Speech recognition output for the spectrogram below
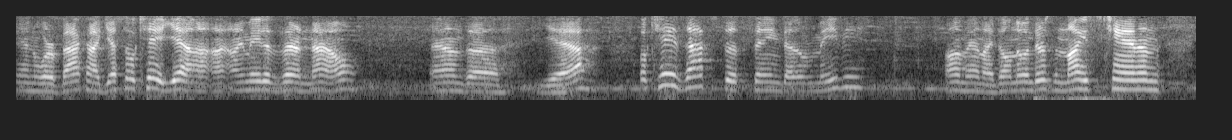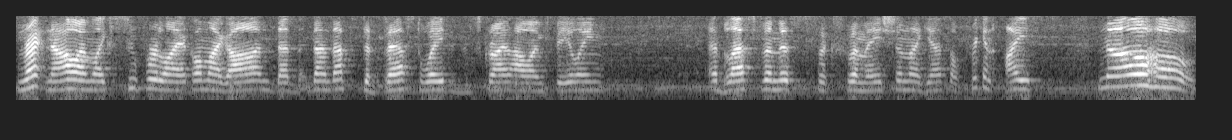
And we're back, I guess. Okay, yeah, I, I made it there now. And, uh, yeah. Okay, that's the thing that maybe... Oh man, I don't know. And there's a nice cannon. And right now I'm like super like, oh my god, that, that that's the best way to describe how I'm feeling. A blasphemous exclamation, I guess. Oh, freaking ice. No!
